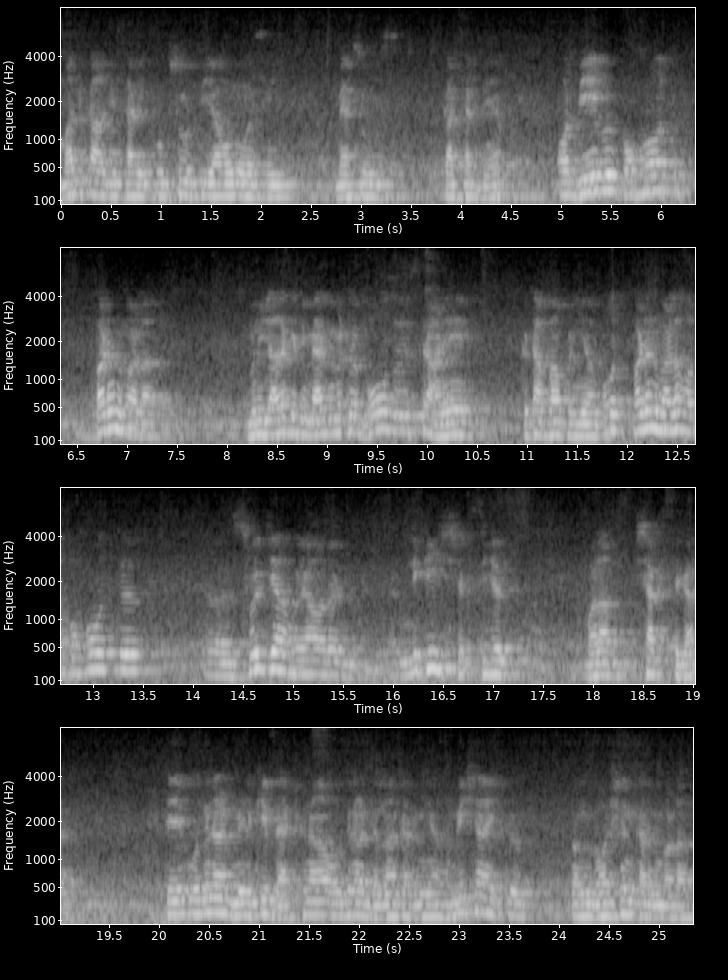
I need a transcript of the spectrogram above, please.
ਮੱਧਕਾਲ ਦੀ ਸਾਰੀ ਖੂਬਸੂਰਤੀ ਆ, ਉਹਨੂੰ ਅਸੀਂ ਮਹਿਸੂਸ ਕਰ ਸਕਦੇ ਹਾਂ। ਔਰ ਦੇਵ ਬਹੁਤ ਪੜਨ ਵਾਲਾ, ਮੈਨੂੰ ਯਾਦ ਹੈ ਕਿ ਮੈਂ ਮੇਰੇ ਬਹੁਤ ਸਰਾਣੇ ਕਿਤਾਬਾਂ ਪਈਆਂ ਬਹੁਤ ਪੜਨ ਵਾਲਾ ਔਰ ਬਹੁਤ ਸੁਲਝਿਆ ਹੋਇਆ ਔਰ ਨਿੱਘੀ ਸ਼ਖਸੀਅਤ ਵਾਲਾ ਸ਼ਖਸ ਸੀਗਾ। ਤੇ ਉਹਦੇ ਨਾਲ ਮਿਲ ਕੇ ਬੈਠਣਾ, ਉਹਦੇ ਨਾਲ ਗੱਲਾਂ ਕਰਨੀਆਂ, ਹਮੇਸ਼ਾ ਇੱਕ ਤੁਹਾਨੂੰ ਰੋਸ਼ਨ ਕਰਨ ਵਾਲਾ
